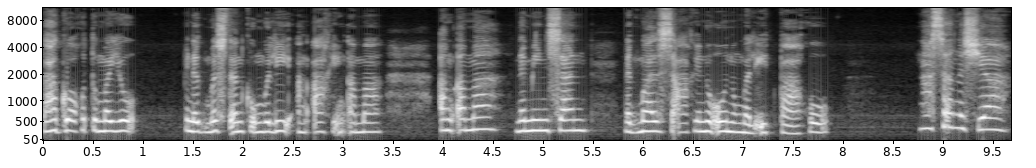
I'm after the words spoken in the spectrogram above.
Bago ako tumayo, pinagmasdan ko muli ang aking ama. Ang ama na minsan nagmahal sa akin noon nung maliit pa ako. Nasaan na siya?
